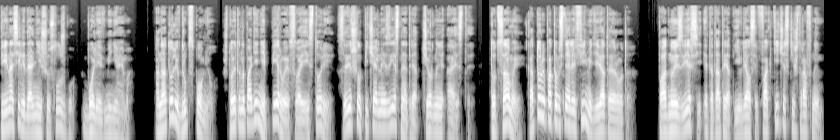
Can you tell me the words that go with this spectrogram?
переносили дальнейшую службу более вменяемо. Анатолий вдруг вспомнил, что это нападение первое в своей истории совершил печально известный отряд «Черные аисты». Тот самый, который потом сняли в фильме «Девятая рота». По одной из версий, этот отряд являлся фактически штрафным,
